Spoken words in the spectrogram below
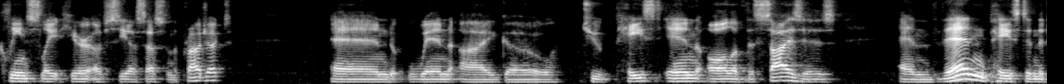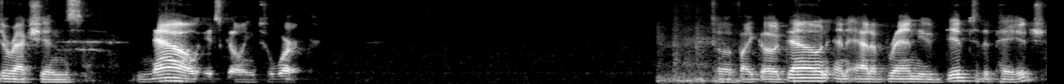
clean slate here of CSS in the project. And when I go to paste in all of the sizes and then paste in the directions, now it's going to work. So if I go down and add a brand new div to the page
